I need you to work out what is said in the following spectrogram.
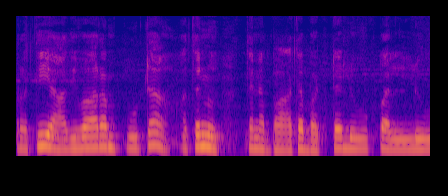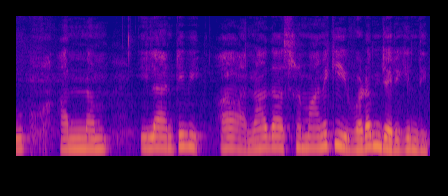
ప్రతి ఆదివారం పూట అతను తన పాత బట్టలు పళ్ళు అన్నం ఇలాంటివి ఆ అనాథాశ్రమానికి ఇవ్వడం జరిగింది.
